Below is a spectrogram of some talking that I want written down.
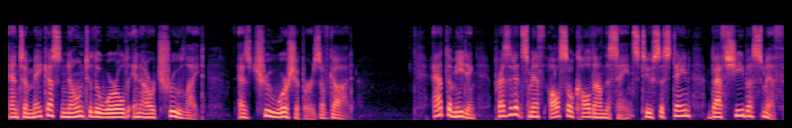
and to make us known to the world in our true light, as true worshippers of God. At the meeting, President Smith also called on the saints to sustain Bathsheba Smith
